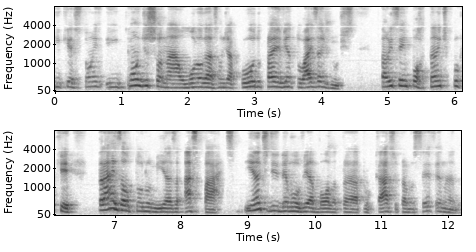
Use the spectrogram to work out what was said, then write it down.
em questões, em condicionar a homologação de acordo para eventuais ajustes. Então, isso é importante porque traz autonomia às, às partes. E antes de devolver a bola para o Cássio, para você, Fernando,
